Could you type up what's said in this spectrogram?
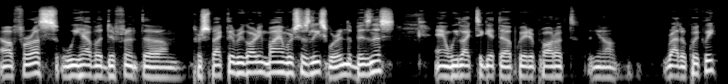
Uh, for us, we have a different um, perspective regarding buying versus lease. We're in the business, and we like to get the upgraded product, you know, rather quickly.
